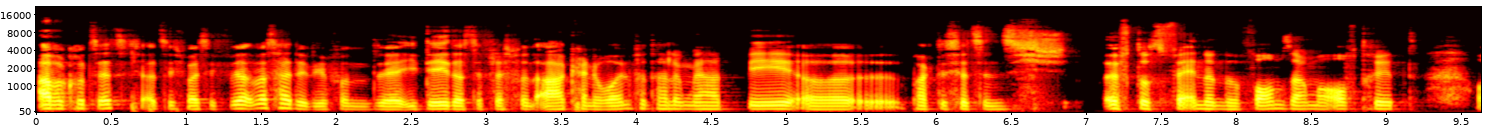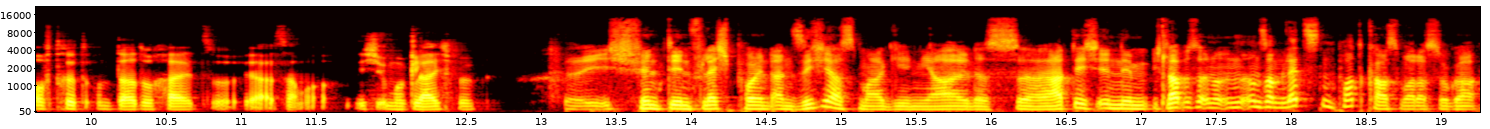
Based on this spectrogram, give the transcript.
Aber grundsätzlich, also ich weiß nicht, was haltet ihr von der Idee, dass der Flashpoint A keine Rollenverteilung mehr hat, B äh, praktisch jetzt in sich öfters verändernde Form, sagen wir, auftritt, auftritt und dadurch halt, so, ja, sagen wir, nicht immer gleich wirkt. Ich finde den Flashpoint an sich erstmal genial. Das äh, hatte ich in dem, ich glaube, in, unserem letzten Podcast war das sogar.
